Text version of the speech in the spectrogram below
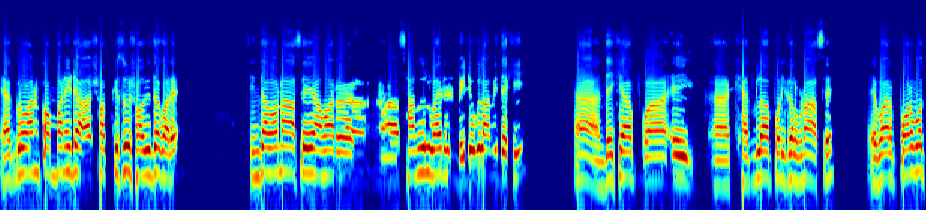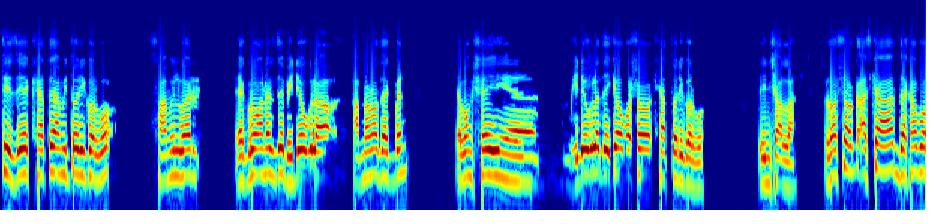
এগ্রো ওয়ান কোম্পানিটা সব কিছু সহযোগিতা করে। চিন্তা ভাবনা আছে আমার সামিউল ভাইয়ের ভিডিওগুলো আমি দেখি। হ্যাঁ দেখে এই ক্ষেতগুলো পরিকল্পনা আছে। এবার পরবর্তী যে ক্ষেতে আমি তৈরি করব সামিল ভাইয়ের এগ্রো ওয়ানের যে ভিডিওগুলো, আপনারাও দেখবেন। এবং সেই ভিডিওগুলো দেখে অবশ্য খ্যাত তৈরি করব। ইনশাল্লাহ দর্শক, আজকে দেখাবো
